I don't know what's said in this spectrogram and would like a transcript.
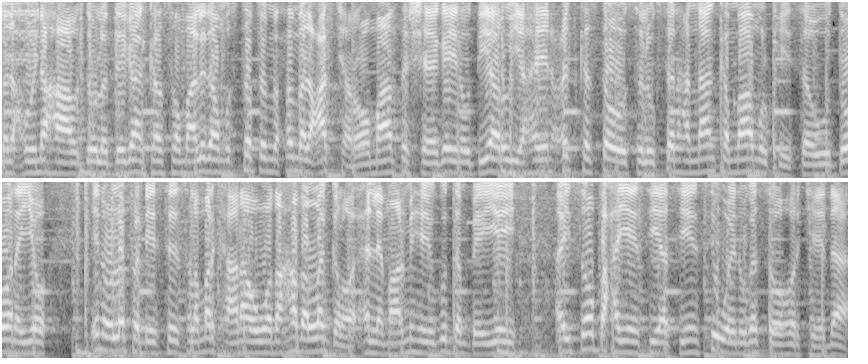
Madaxweynaha dowlad deegaanka soomaalida mustafa maxamed cagjar oo maanta sheegay inuu diyaar u yahay in cid kasta oo saluugsan hanaanka maamulkiisa uu doonayo inuu la fadhiisto islamarkaana uu wadahadal la galo xilli maalmihii ugu dambeeyey ay soo baxayeen siyaasiyiin si weyn uga soo horjeeda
